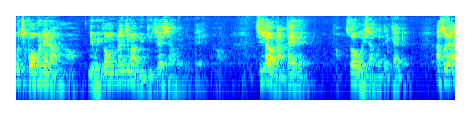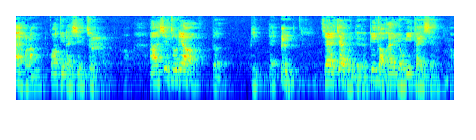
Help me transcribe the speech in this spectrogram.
有一部分的人，吼。认为讲，咱即摆面对即个社会问题，吼，只要人改变，吼，所有社会会改变。啊，所以爱互人赶紧来信主，吼，啊，信主了，就比诶，即个即个问题就比较较容易改善，吼。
